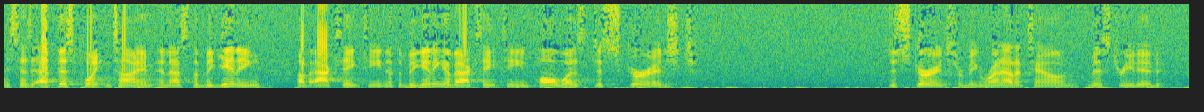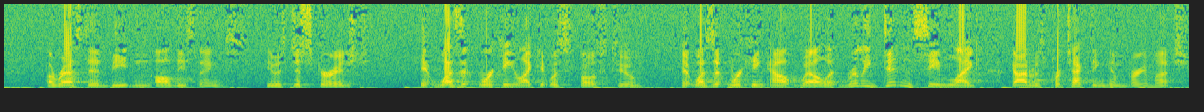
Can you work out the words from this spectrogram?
it says, At this point in time, and that's the beginning of Acts 18. At the beginning of Acts 18, Paul was discouraged, discouraged from being run out of town, mistreated, arrested, beaten, all these things. He was discouraged. It wasn't working like it was supposed to. It wasn't working out well. It really didn't seem like God was protecting him very much.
